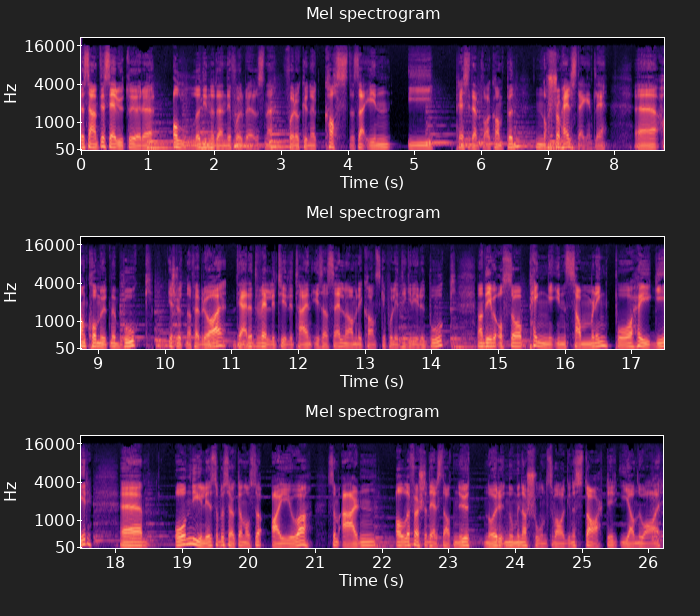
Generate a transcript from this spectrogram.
DeSantis ser ut til å gjøre alle de nødvendige forberedelsene for å kunne kaste seg inn i presidentvalgkampen når som helst, egentlig. Uh, han kom ut med bok i slutten av februar. Det er et veldig tydelig tegn i seg selv når amerikanske politikere gir ut bok. Men han driver også pengeinnsamling på høygir. Uh, og nylig så besøkte han også Iowa, som er den aller første delstaten ut når nominasjonsvalgene starter i januar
